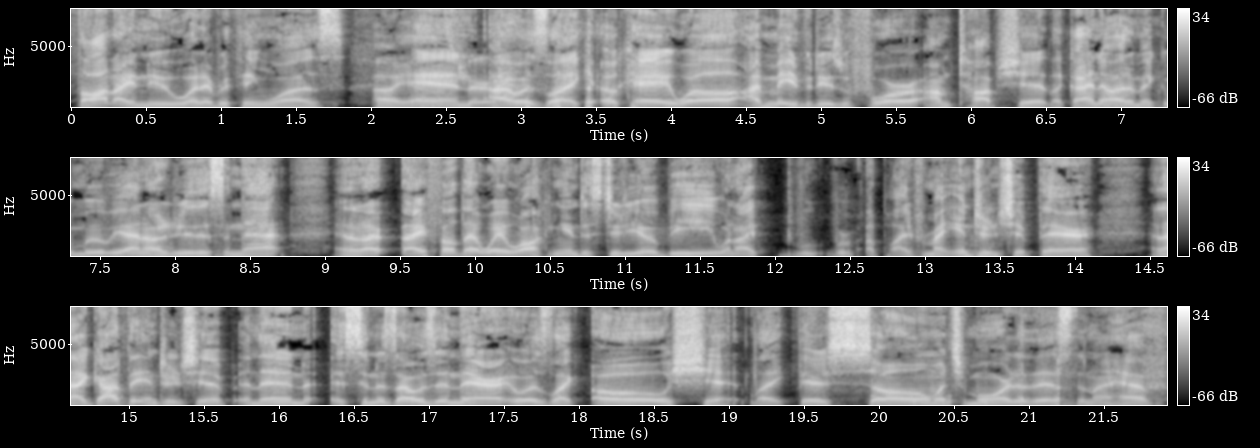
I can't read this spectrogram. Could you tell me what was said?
thought I knew what everything was. Oh yeah, and I was like, okay, well, I've made videos before. I'm top shit. Like I know how to make a movie. I know how to do this and that. And I I felt that way walking into Studio B when I w- applied for my internship there, and I got the internship. And then as soon as I was in there, it was like, oh shit! Like there's so much more to this than I have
